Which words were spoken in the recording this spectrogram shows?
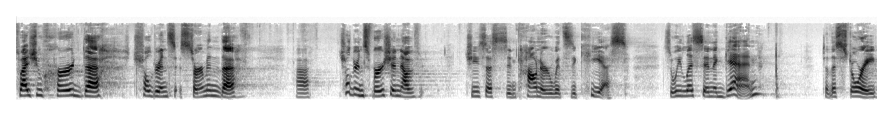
So, as you heard the children's sermon, the uh, children's version of Jesus' encounter with Zacchaeus. So, we listen again to the story,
